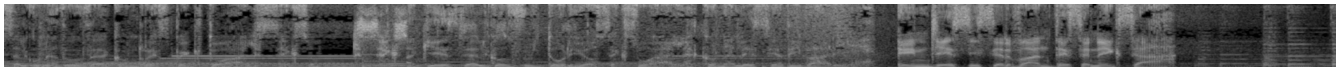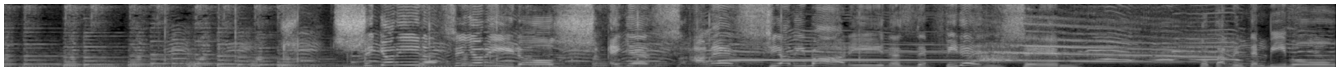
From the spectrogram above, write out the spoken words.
¿Tienes alguna duda con respecto al sexo? Aquí está el consultorio sexual con Alessia Divari en Jesse Cervantes en Exa. Señoritas, señoritos, ella es Alessia Divari desde Firenze. Totalmente en vivo.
